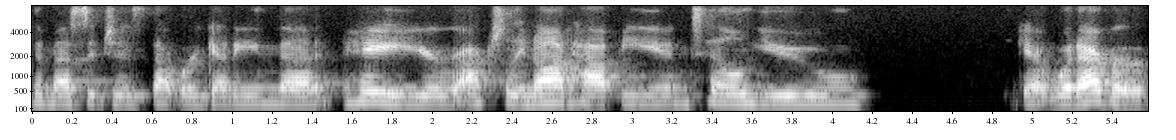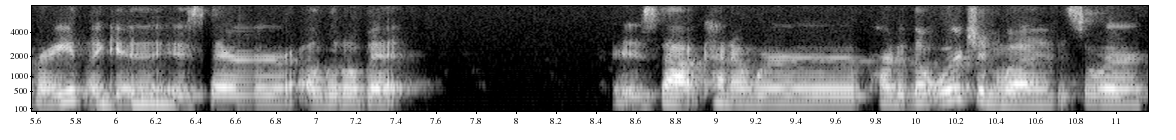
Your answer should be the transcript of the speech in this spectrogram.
the messages that we're getting that, hey, you're actually not happy until you get whatever, right? Like, Mhm. is there a little bit, is that kind of where part of the origin was? Or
